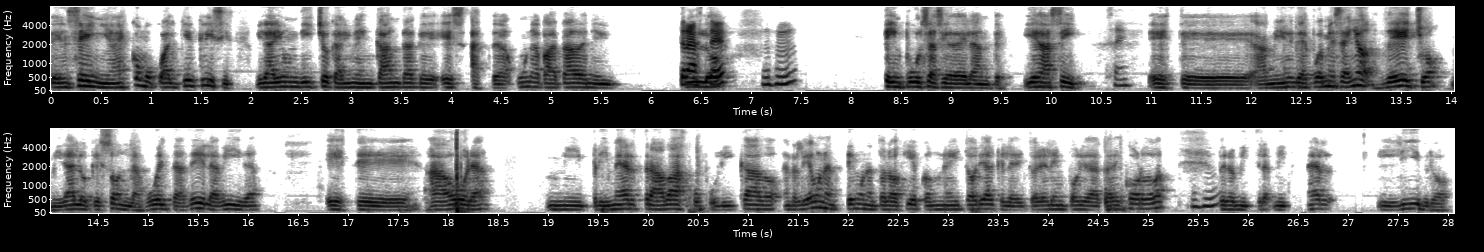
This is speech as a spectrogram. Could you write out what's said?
te enseña, es como cualquier crisis. Mira, hay un dicho que a mí me encanta, que es hasta una patada en el traste, te impulsa hacia adelante. Y es así. Este, a mí después me enseñó, de hecho, mira lo que son las vueltas de la vida, este, ahora, mi primer trabajo publicado, en realidad tengo una antología con una editorial, que es la editorial Emporio de acá de Córdoba, pero mi, primer libro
